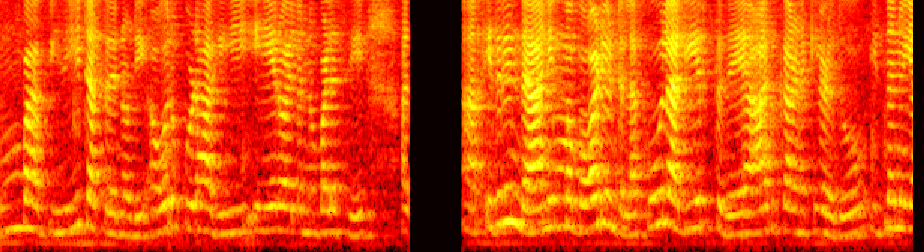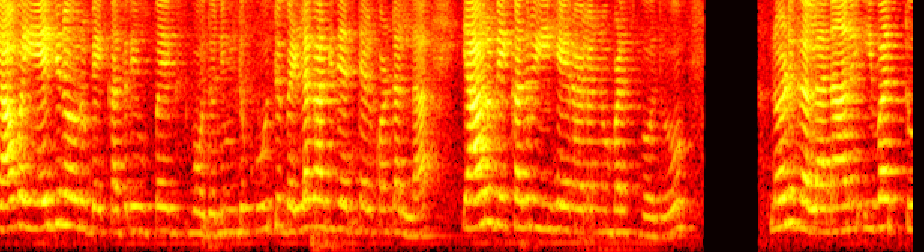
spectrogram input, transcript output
ತುಂಬ ಹೀಟ್ ಆಗ್ತದೆ ನೋಡಿ. ಅವರು ಕೂಡ ಹಾಗೆ ಈ ಹೇರ್ ಆಯಿಲನ್ನು ಬಳಸಿ. ಇದರಿಂದ ನಿಮ್ಮ ಬಾಡಿ ಉಂಟಲ್ಲ ಕೂಲ್ ಆಗಿ ಇರ್ತದೆ. ಆದ ಕಾರಣಕ್ಕೆ ಹೇಳೋದು, ಇದನ್ನು ಯಾವ ಏಜಿನವರು ಬೇಕಾದರೆ ಉಪಯೋಗಿಸ್ಬೋದು. ನಿಮ್ಮದು ಕೂದಲು ಬೆಳ್ಳಗಾಗಿದೆ ಅಂತ ಹೇಳ್ಕೊಂಡಲ್ಲ, ಯಾರು ಬೇಕಾದರೂ ಈ ಹೇರ್ ಆಯಿಲನ್ನು ಬಳಸ್ಬೋದು. ನೋಡಿದ್ರಲ್ಲ, ನಾನು ಇವತ್ತು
